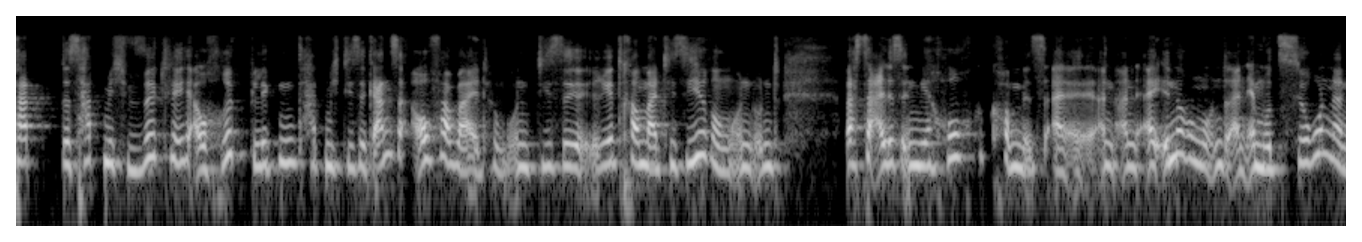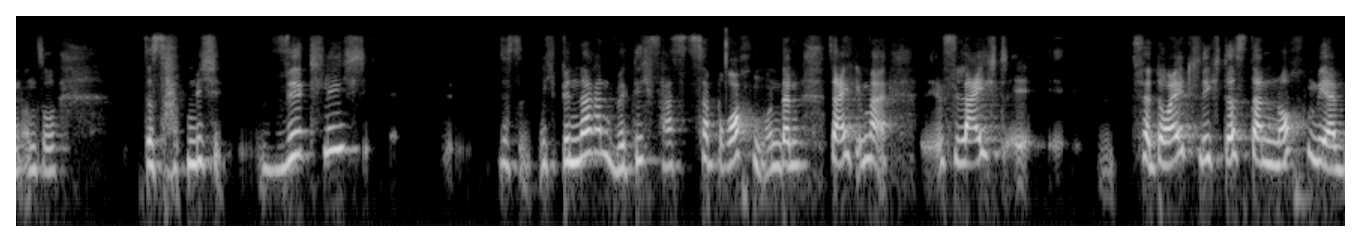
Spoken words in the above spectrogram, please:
hat, das hat mich wirklich, auch rückblickend, hat mich diese ganze Aufarbeitung und diese Retraumatisierung und, und was da alles in mir hochgekommen ist, äh, an, an Erinnerungen und an Emotionen und so, das hat mich wirklich das, ich bin daran wirklich fast zerbrochen. Und dann sage ich immer, vielleicht äh, verdeutlicht das dann noch mehr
